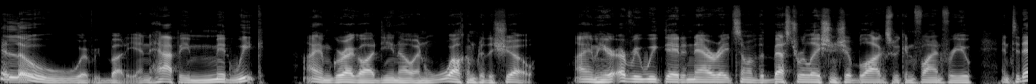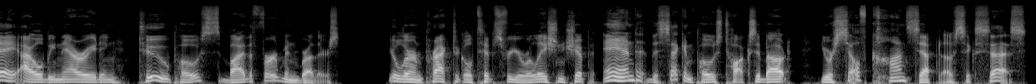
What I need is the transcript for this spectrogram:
Hello, everybody, and happy midweek. I am Greg Audino, and welcome to the show. I am here every weekday to narrate some of the best relationship blogs we can find for you, and today I will be narrating two posts by the Ferdman brothers. You'll learn practical tips for your relationship, and the second post talks about your self concept of success.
